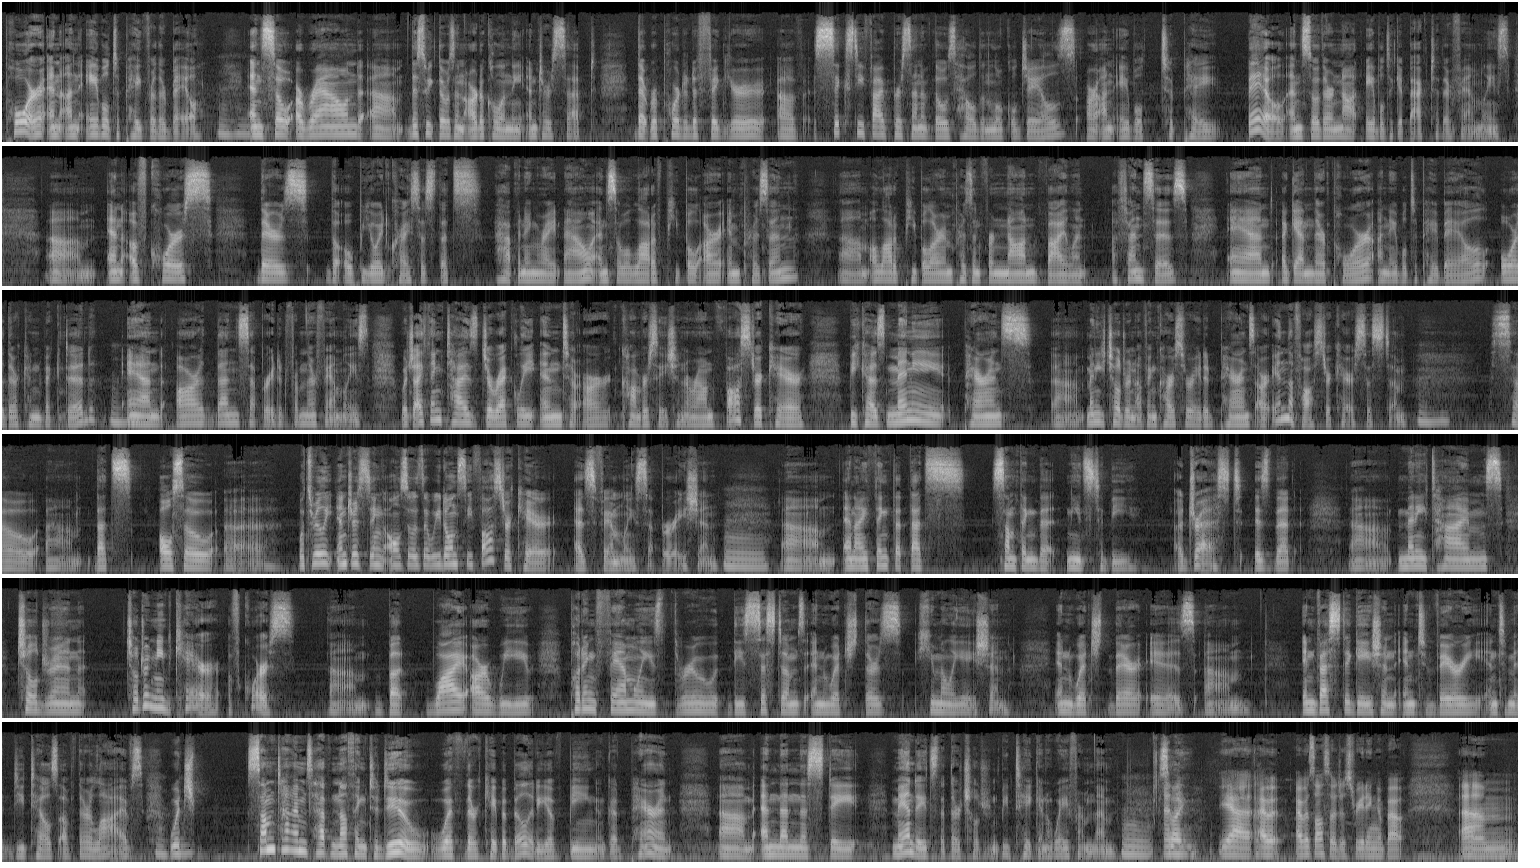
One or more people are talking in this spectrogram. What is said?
poor and unable to pay for their bail. And so, around um, this week, there was an article in The Intercept that reported a figure of 65% of those held in local jails are unable to pay bail. And so, they're not able to get back to their families. Um, and of course, there's the opioid crisis that's happening right now. And so, a lot of people are in prison. Um, a lot of people are in prison for nonviolent offenses. And again, they're poor, unable to pay bail, or they're convicted and are then separated from their families, which I think ties directly into our conversation around foster care because many parents, uh, many children of incarcerated parents are in the foster care system. So um, that's also uh, what's really interesting. Also, is that we don't see foster care as family separation, um, and I think that that's something that needs to be addressed. Is that uh, many times children children need care, of course. Um, but why are we putting families through these systems in which there's humiliation, in which there is um, investigation into very intimate details of their lives, which sometimes have nothing to do with their capability of being a good parent. Um, and then the state mandates that their children be taken away from them. So I, And yeah, I, w- I was also just reading about, um,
